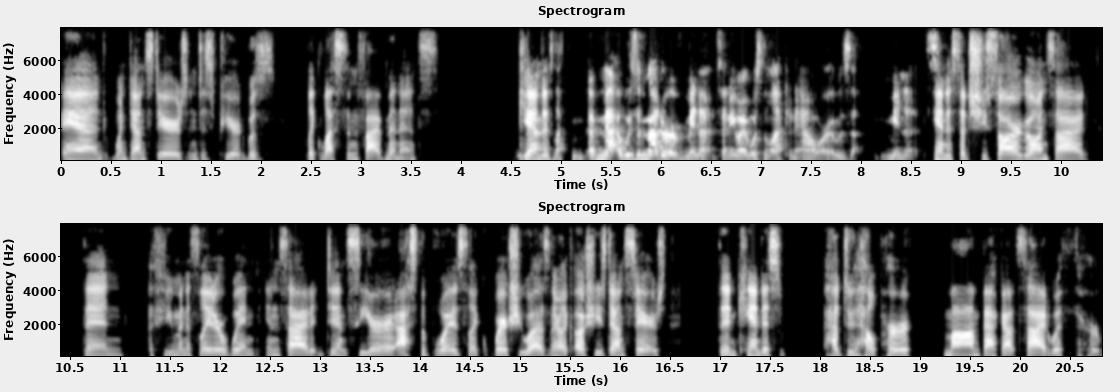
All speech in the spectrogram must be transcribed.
and went downstairs and disappeared was like less than five minutes. Candus, yeah, like ma- it was a matter of minutes anyway. It wasn't like an hour; it was minutes. Candus said she saw her go inside. Then a few minutes later, went inside, didn't see her. Asked the boys like where she was, and they're like, "Oh, she's downstairs." Then Candus had to help her mom back outside with her.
